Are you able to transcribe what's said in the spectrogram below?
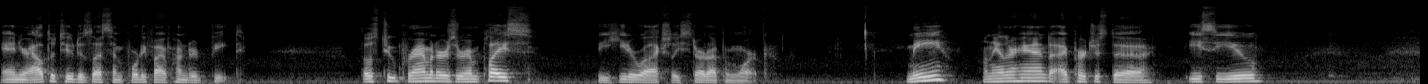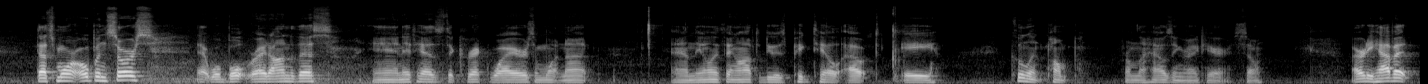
and your altitude is less than 4,500 feet those two parameters are in place, the heater will actually start up and work. Me, on the other hand, I purchased a ECU that's more open source that will bolt right onto this and it has the correct wires and whatnot. And the only thing I'll have to do is pigtail out a coolant pump from the housing right here. So I already have it.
